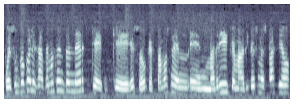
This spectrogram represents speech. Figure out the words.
pues un poco les hacemos entender que, que eso, que estamos en, en Madrid, que Madrid es un espacio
